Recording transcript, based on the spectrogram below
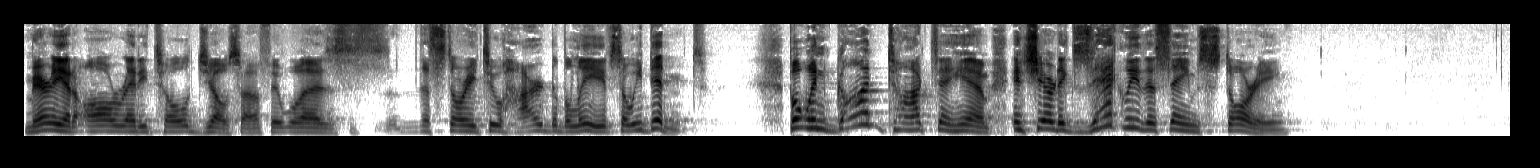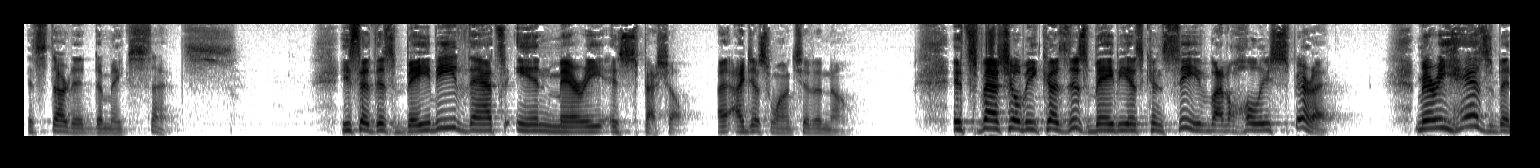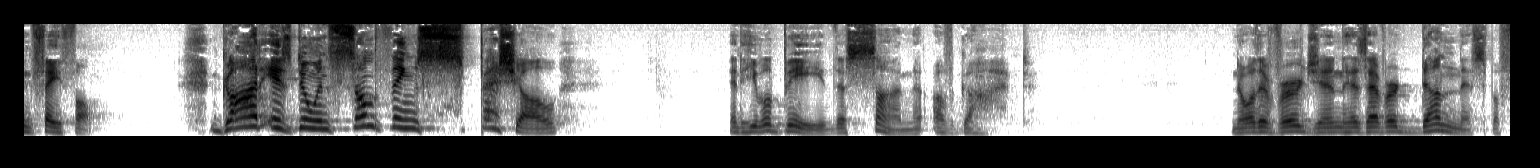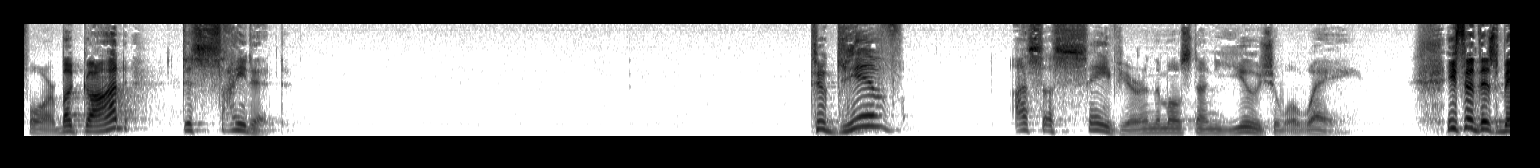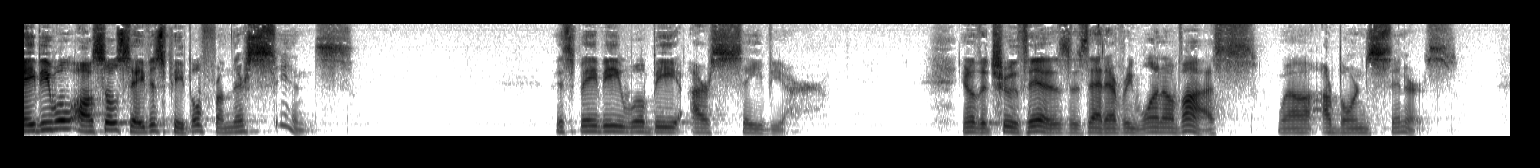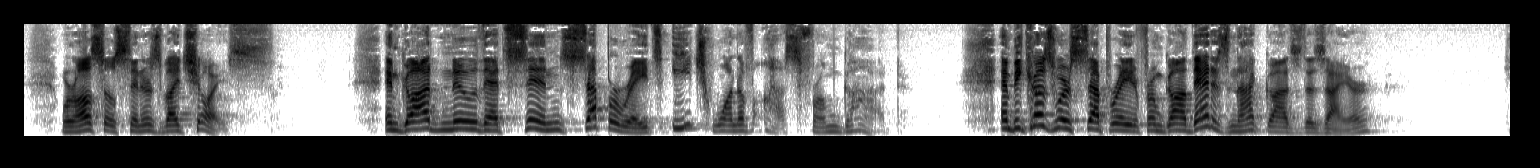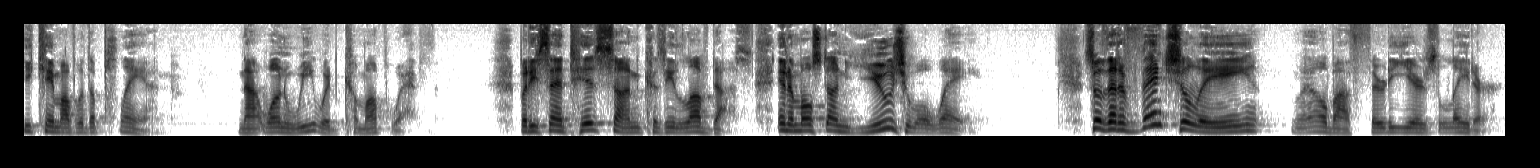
Mary had already told Joseph it was the story too hard to believe, so he didn't. But when God talked to him and shared exactly the same story, it started to make sense. He said, This baby that's in Mary is special. I, I just want you to know. It's special because this baby is conceived by the Holy Spirit. Mary has been faithful. God is doing something special, and he will be the Son of God. No other virgin has ever done this before, but God decided. To give us a Savior in the most unusual way. He said, This baby will also save his people from their sins. This baby will be our Savior. You know, the truth is, is that every one of us, well, are born sinners. We're also sinners by choice. And God knew that sin separates each one of us from God. And because we're separated from God, that is not God's desire he came up with a plan, not one we would come up with. But he sent his son because he loved us in a most unusual way. So that eventually, well, about 30 years later,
